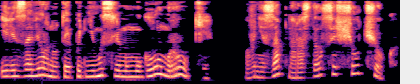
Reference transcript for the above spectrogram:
или завернутые под немыслимым углом руки. Внезапно раздался щелчок,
